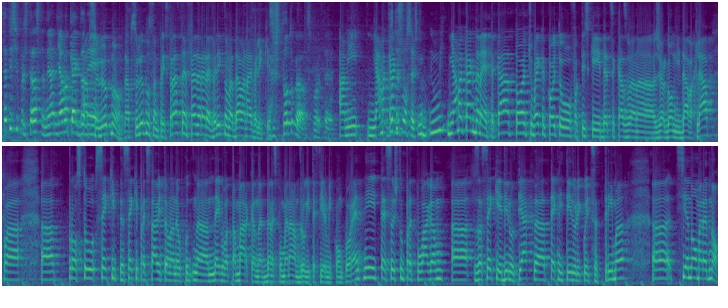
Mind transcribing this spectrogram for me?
Сега ти си пристрастен, няма, няма как да не... Абсолютно, абсолютно съм пристрастен. Федерер е велик, но Надал е най-великия. Защо тогава, според теб? Ами, няма как... Вътрешно усещане. М, Няма как да не е така. Той е човека, който фактически, дет се казва на жаргон, ни дава хляб. А, а, просто всеки, всеки представител на, необход... на неговата марка, да не споменавам другите фирми конкурентни, те също предполагам а, за всеки един от тях, а, техните идоли, които са трима, а, си е номер едно.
